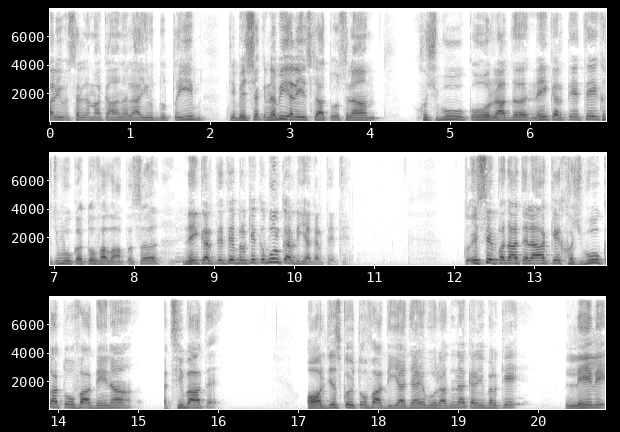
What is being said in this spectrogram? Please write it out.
علیہ وسلم کان علیہ الطیب، کہ بے شک نبی علیہ السلاۃ والسلام خوشبو کو رد نہیں کرتے تھے، خوشبو کا تحفہ واپس نہیں کرتے تھے، بلکہ قبول کر لیا کرتے تھے۔ تو اس سے پتہ چلا کہ خوشبو کا تحفہ دینا اچھی بات ہے، اور جس کو تحفہ دیا جائے وہ رد نہ کرے، بلکہ لے لے۔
